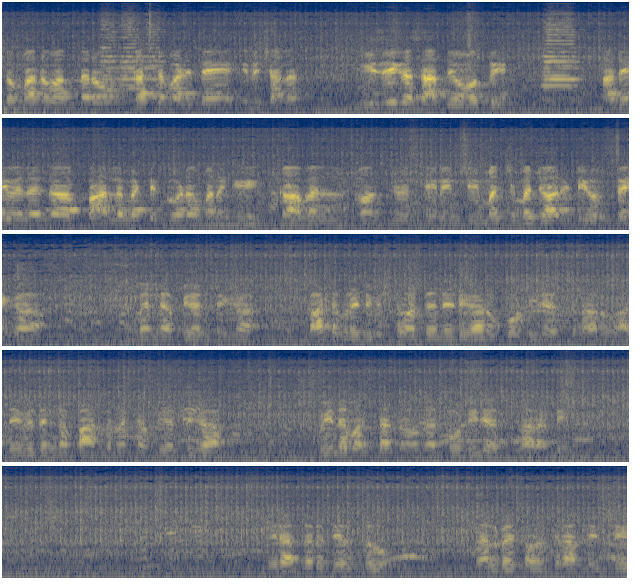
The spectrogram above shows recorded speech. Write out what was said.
సో మనం అందరం కష్టపడితే ఇది చాలా ఈజీగా సాధ్యం అవుద్ది అదేవిధంగా పార్లమెంట్కి కూడా మనకి కావల్ కాన్స్టిట్యున్సీ నుంచి మంచి మెజారిటీ వస్తేగా ఎమ్మెల్యే అభ్యర్థిగా కాటమరెడ్డి విష్ణువర్ధన్ రెడ్డి గారు పోటీ చేస్తున్నారు. అదేవిధంగా పార్లమెంట్ అభ్యర్థిగా వీద మస్తానరావు గారు పోటీ చేస్తున్నారండి. మీరందరూ తెలుసు నలభై సంవత్సరాల నుంచి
